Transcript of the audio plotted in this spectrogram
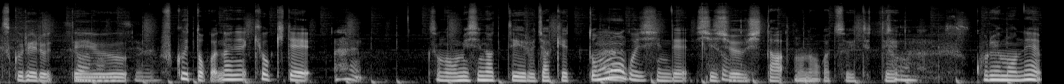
作れるってい そう服とかね今日着てはい、そのお召しになっているジャケットはい。もご自身で刺繍したものがついてて、そうなんこれもね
